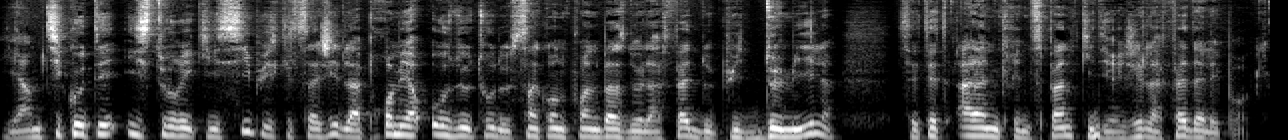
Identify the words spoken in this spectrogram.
il y a un petit côté historique ici, puisqu'il s'agit de la première hausse de taux de 50 points de base de la Fed depuis 2000. C'était Alan Greenspan qui dirigeait la Fed à l'époque.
